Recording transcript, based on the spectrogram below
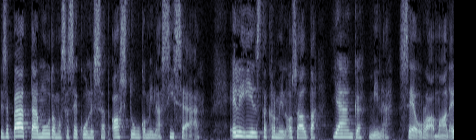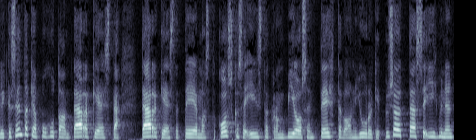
ja se päättää muutamassa sekunnissa, että astunko minä sisään eli Instagramin osalta jäänkö minä seuraamaan. Eli sen takia puhutaan tärkeästä, tärkeästä teemasta, koska se Instagram-biosen tehtävä on juurikin pysäyttää se ihminen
